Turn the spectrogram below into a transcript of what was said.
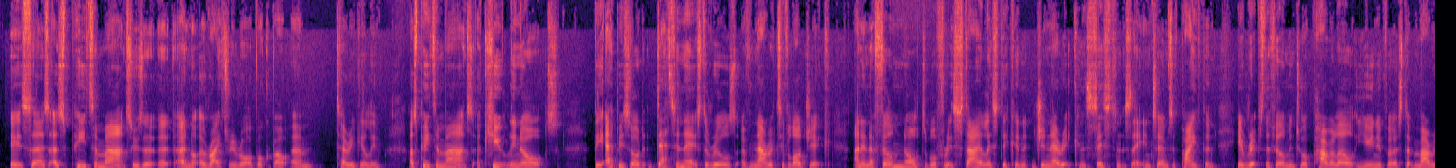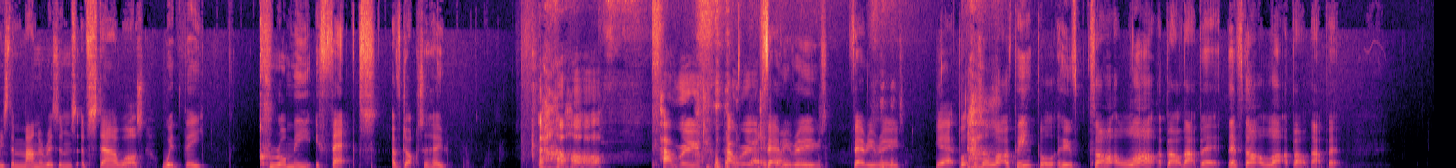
It says, as Peter Marks, who's a, a, a writer who wrote a book about um, Terry Gilliam, as Peter Marks acutely notes, the episode detonates the rules of narrative logic, and in a film notable for its stylistic and generic consistency in terms of Python, it rips the film into a parallel universe that marries the mannerisms of Star Wars with the crummy effects of Doctor Who. Oh, how rude! How rude! Very rude. Very rude. Yeah, but there's a lot of people who've thought a lot about that bit. They've thought a lot about that bit.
